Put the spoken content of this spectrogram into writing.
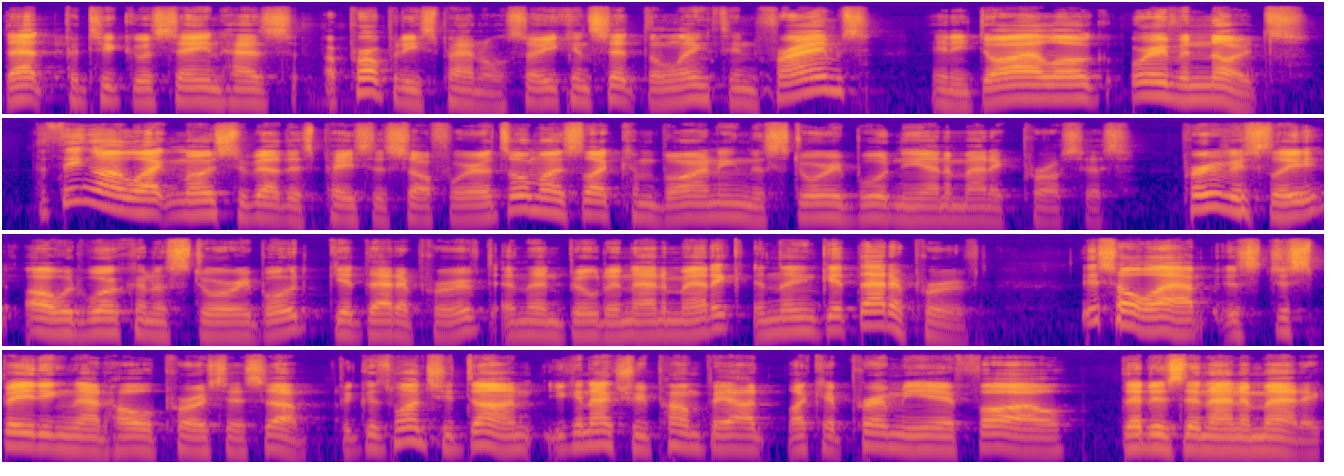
that particular scene has a properties panel, so you can set the length in frames, any dialogue, or even notes. The thing I like most about this piece of software, it's almost like combining the storyboard and the animatic process. Previously, I would work on a storyboard, get that approved, and then build an animatic, and then get that approved. This whole app is just speeding that whole process up because once you're done, you can actually pump out like a Premiere file that is an animatic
